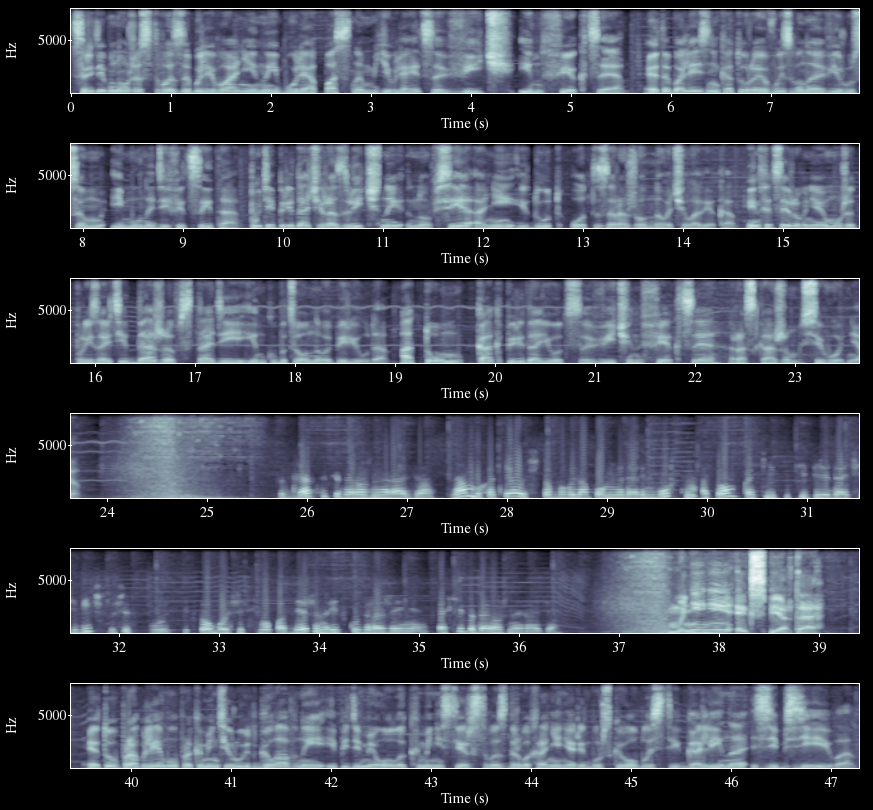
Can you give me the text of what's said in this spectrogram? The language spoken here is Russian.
Среди множества заболеваний наиболее опасным является ВИЧ-инфекция. Это болезнь, которая вызвана вирусом иммунодефицита. Пути передачи различны, но все они идут от зараженного человека. Инфицирование может произойти даже в стадии инкубационного периода. О том, как передается ВИЧ-инфекция, расскажем сегодня. Здравствуйте, Дорожное радио. Нам бы хотелось, чтобы вы напомнили оренбуржцам о том, какие пути передачи ВИЧ существуют и кто больше всего подвержен риску заражения. Спасибо, Дорожное радио. Мнение эксперта. Эту проблему прокомментирует главный эпидемиолог Министерства здравоохранения Оренбургской области Галина Зибзеева.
